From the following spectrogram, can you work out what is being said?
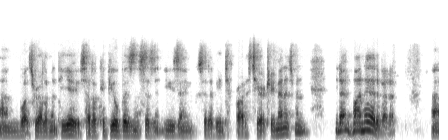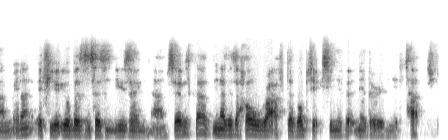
um, what's relevant to you. So look, if your business isn't using sort of enterprise territory management, you don't find out about it. Um, you know, if you, your business isn't using um, Service Cloud, you know, there's a whole raft of objects you never never even need to touch.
